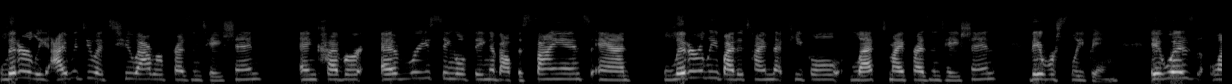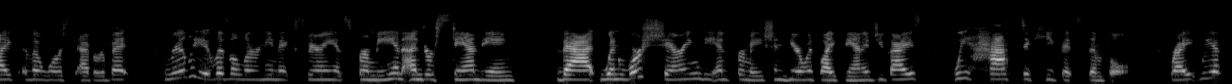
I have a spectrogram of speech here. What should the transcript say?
literally, I would do a two hour presentation and cover every single thing about the science. And literally, by the time that people left my presentation, they were sleeping. It was like the worst ever. But really, it was a learning experience for me and understanding that when we're sharing the information here with LifeVantage, you guys, we have to keep it simple, right? We have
